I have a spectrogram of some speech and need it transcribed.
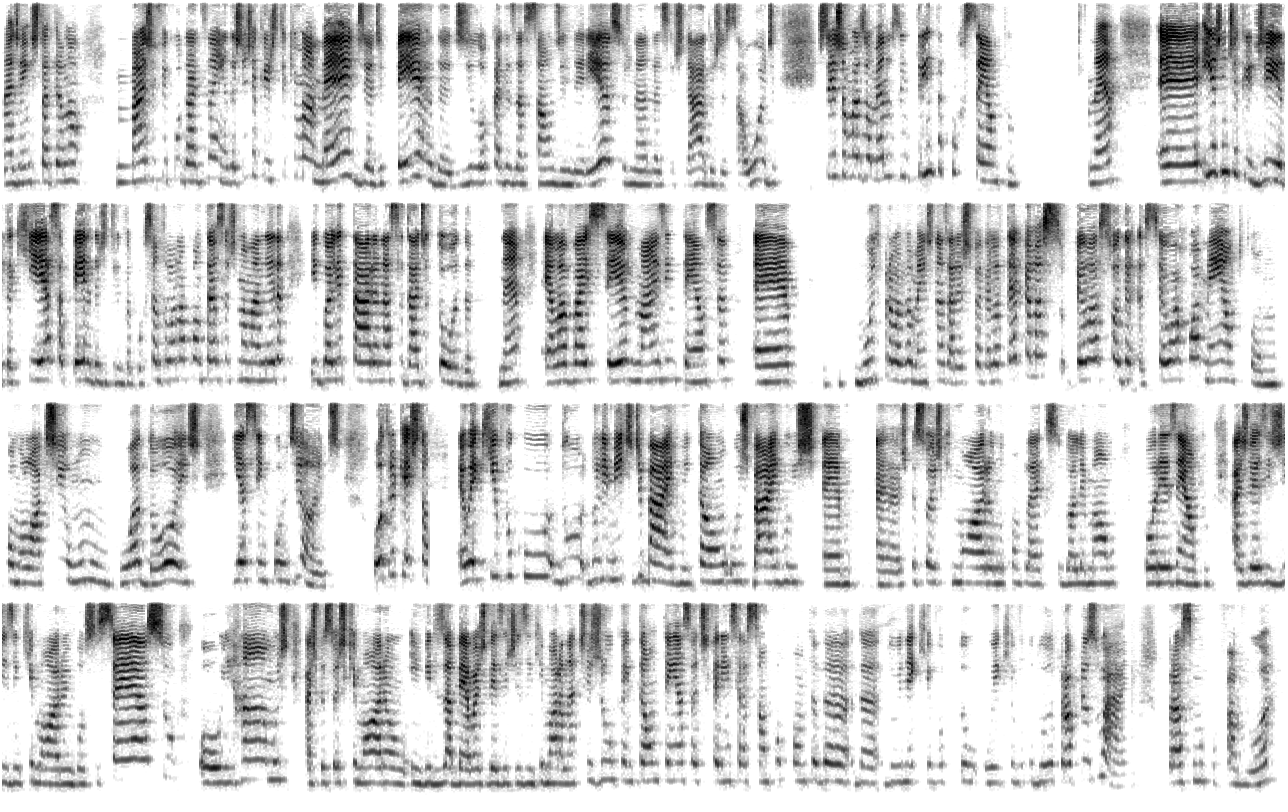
a gente está tendo mais dificuldades ainda. A gente acredita que uma média de perda de localização de endereços né, desses dados de saúde esteja mais ou menos em 30%. Né? É, e a gente acredita que essa perda de 30% ela não acontece de uma maneira igualitária na cidade toda, né? Ela vai ser mais intensa, é, muito provavelmente nas áreas de favela, até pela, pela seu arruamento, como, como lote 1, rua 2 e assim por diante. Outra questão é o equívoco do, do limite de bairro. Então, os bairros, é, é, as pessoas que moram no complexo do Alemão, por exemplo, às vezes dizem que moram em Bom Sucesso ou em Ramos, as pessoas que moram em Vila Isabel às vezes dizem que moram na Tijuca, então tem essa diferenciação por conta da, da, do inequívoco do, o equívoco do próprio usuário. Próximo, por favor.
